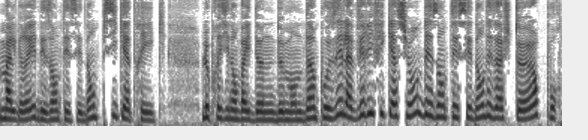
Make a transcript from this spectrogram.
malgré des antécédents psychiatriques. Le président Biden demande d'imposer la vérification des antécédents des acheteurs pour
